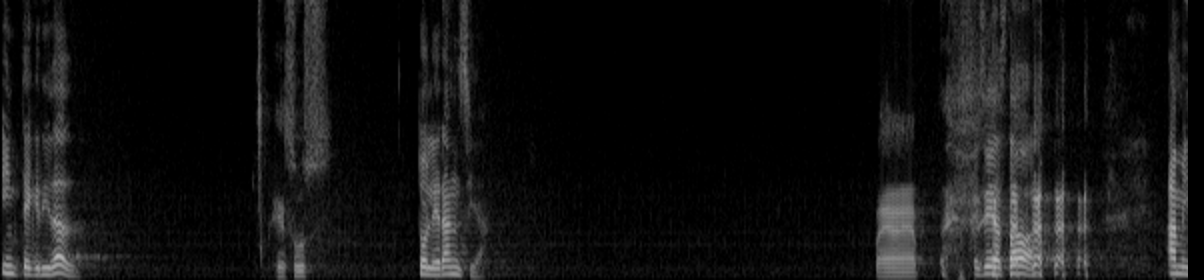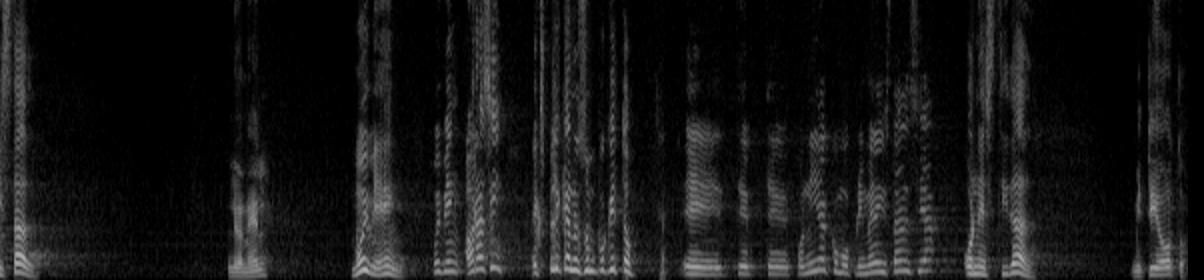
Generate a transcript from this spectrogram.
integridad, Jesús, tolerancia. ah, Ese ya estaba. Amistad. Leonel, Muy bien, muy bien. Ahora sí, explícanos un poquito. Eh, te, te ponía como primera instancia honestidad. mi tío Otto.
